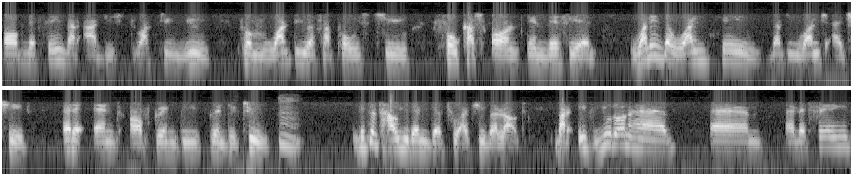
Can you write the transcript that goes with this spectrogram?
of the things that are distracting you from what you are supposed to focus on in this year. What is the one thing that you want to achieve at the end of 2022? Mm. This is how you then get to achieve a lot. But if you don't have um, uh, the things,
